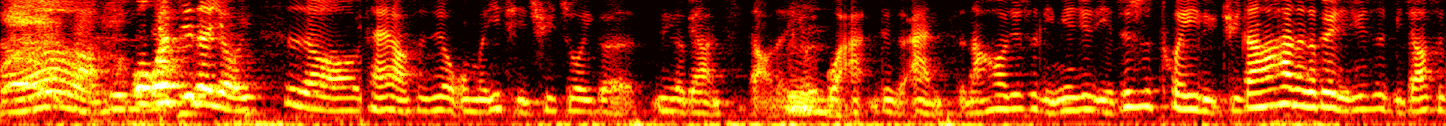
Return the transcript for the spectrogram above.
哦，就是我我记得有一次哦，才老师就我们一起去做一个那个表演指导的有一部案、这个案子，然后就是里面就也就是推理剧，但是他那个推理剧是比较是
